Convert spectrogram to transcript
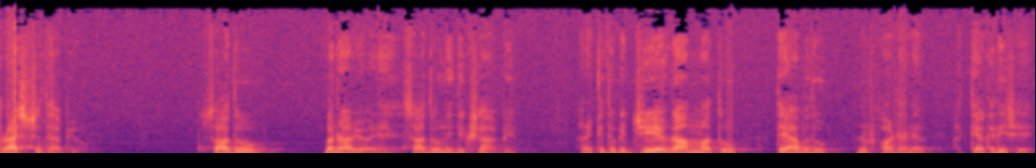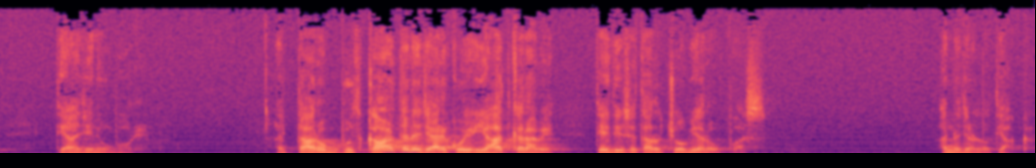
પ્રાયશ્ચિત આપ્યું. સાધુ બનાવ્યો એને, સાધુની દીક્ષા આપી અને કીધું કે જે ગામમાં તું તે આ બધું લૂંટફાટ અને હત્યા કરી છે, ત્યાં જઈને ઊભો રહે. તારો ભૂતકાળ તને જ્યારે કોઈ યાદ કરાવે, તે દિવસે તારો ચોવિયારો ઉપવાસ. અન્નજળનો ત્યાગ કર.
